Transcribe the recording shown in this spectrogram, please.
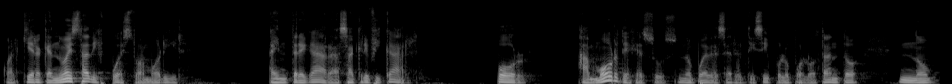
cualquiera que no está dispuesto a morir, a entregar, a sacrificar por amor de Jesús, no puede ser el discípulo, por lo tanto, no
